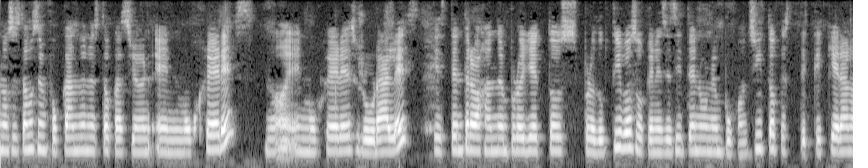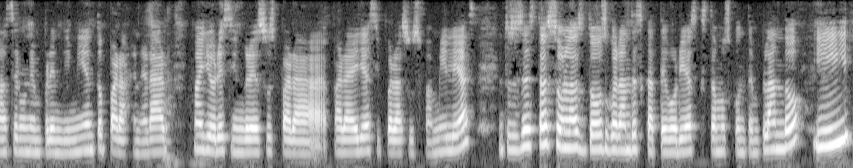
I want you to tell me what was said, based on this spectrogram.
nos estamos enfocando en esta ocasión en mujeres, ¿no? En mujeres rurales que estén trabajando en proyectos productivos o que necesiten un empujoncito, que, que quieran hacer un emprendimiento para generar mayores ingresos para, para ellas y para sus familias. Entonces, estas son las dos grandes categorías que estamos contemplando y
